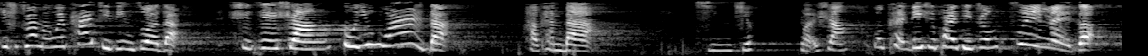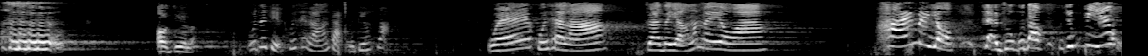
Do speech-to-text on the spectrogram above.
就是专门为 party 定做的，世界上独一无二的，好看吧？今天晚上我肯定是派对中最美的。哦，对了，我得给灰太狼打个电话。喂，灰太狼，抓到羊了没有啊？还没有，再捉不到你就别回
